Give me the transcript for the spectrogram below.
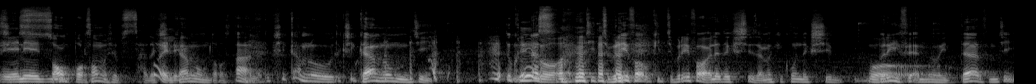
يعني- 100% ماشي بصح داك الشيء ويلي. كامل مدروس آه لا داك الشيء كامل داك الشيء كامل فهمتي دوك. الناس تيتبريفاو كيتبريفاو على داك الشيء زعما كيكون داك الشيء واو. privé إنه يدار فهمتي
